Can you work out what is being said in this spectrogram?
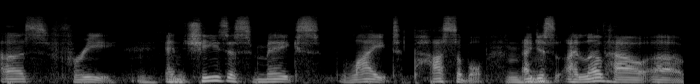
us free. And Jesus makes light possible. I just I love how uh,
